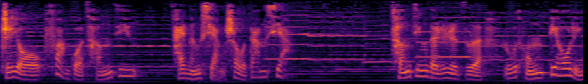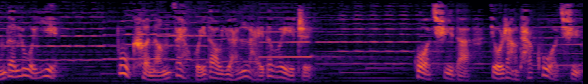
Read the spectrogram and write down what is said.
只有放过曾经，才能享受当下。曾经的日子如同凋零的落叶，不可能再回到原来的位置。过去的就让它过去。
